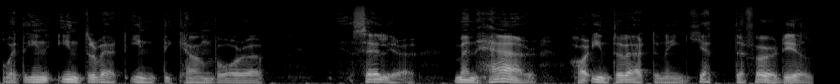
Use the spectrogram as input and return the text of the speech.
och att in, introvert inte kan vara säljare. Men här har introverten en jättefördel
